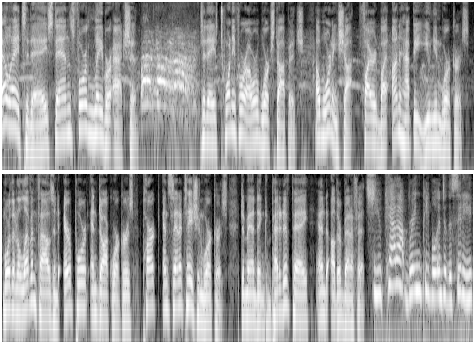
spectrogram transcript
LA Today stands for labor action. Today's 24 hour work stoppage, a warning shot fired by unhappy union workers. More than 11,000 airport and dock workers, park and sanitation workers, demanding competitive pay and other benefits. You cannot bring people into the city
